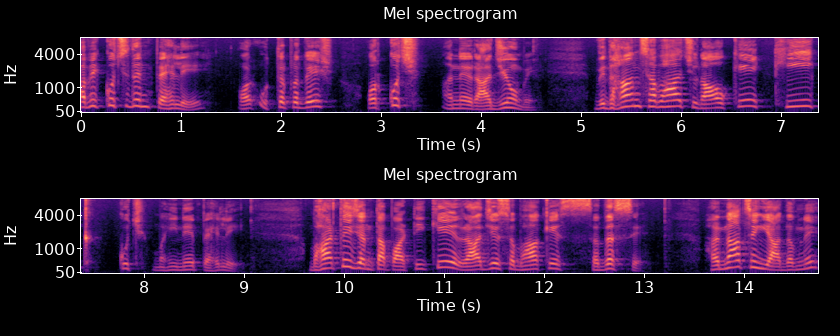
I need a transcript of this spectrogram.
अभी कुछ दिन पहले और उत्तर प्रदेश और कुछ अन्य राज्यों में विधानसभा चुनाव के ठीक कुछ महीने पहले भारतीय जनता पार्टी के राज्यसभा के सदस्य हरनाथ सिंह यादव ने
